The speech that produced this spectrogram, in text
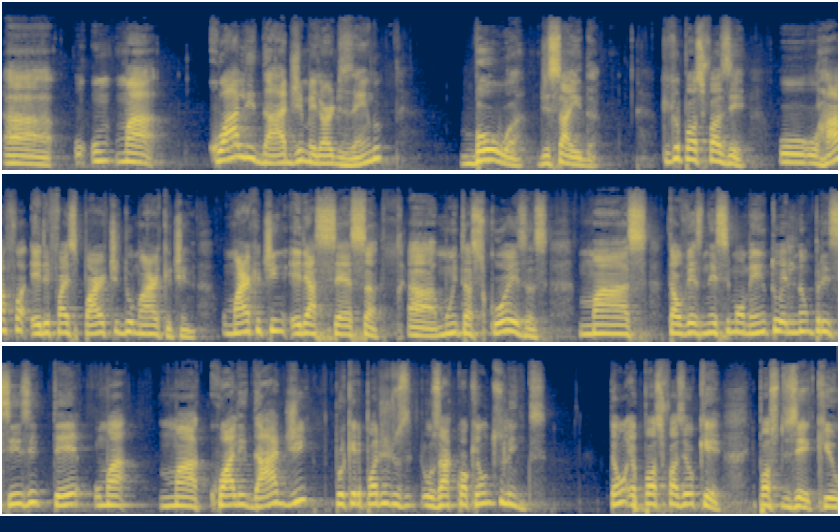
ah, um- uma qualidade, melhor dizendo, boa de saída. O que, que eu posso fazer? O, o Rafa, ele faz parte do marketing. O marketing, ele acessa ah, muitas coisas, mas talvez nesse momento ele não precise ter uma, uma qualidade, porque ele pode us- usar qualquer um dos links. Então eu posso fazer o quê? Eu posso dizer que o,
